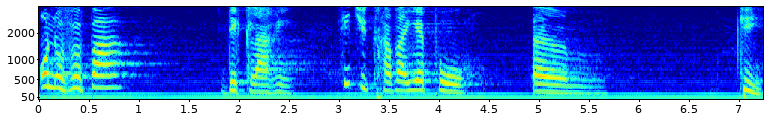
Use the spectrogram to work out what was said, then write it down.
On ne veut pas déclarer. Si tu travaillais pour euh, qui?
